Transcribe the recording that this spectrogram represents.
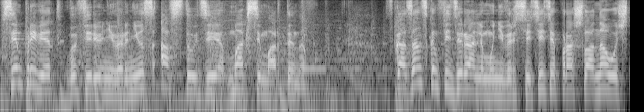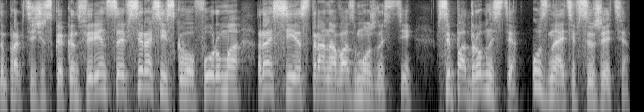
Всем привет! В эфире Univer News, а в студии Максим Мартынов. В Казанском федеральном университете прошла научно-практическая конференция Всероссийского форума «Россия – страна возможностей». Все подробности узнаете в сюжете.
